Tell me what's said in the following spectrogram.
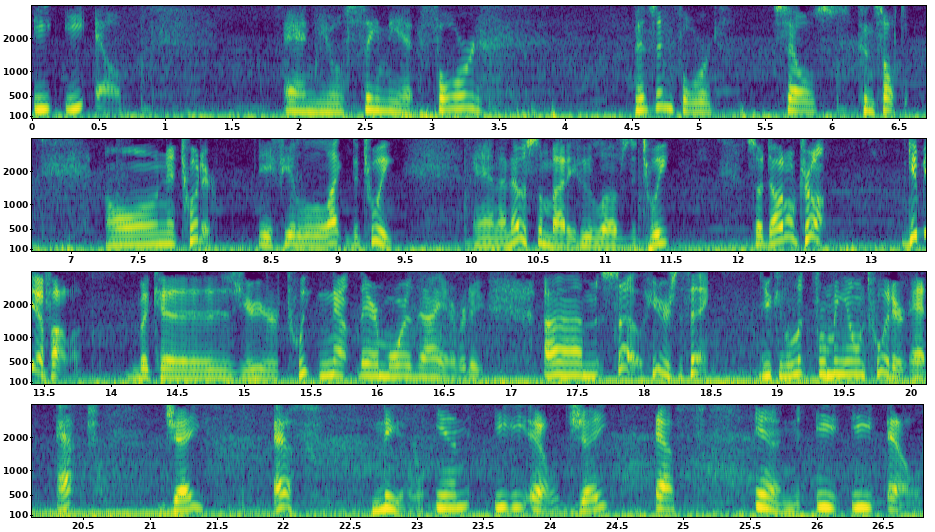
E E L. And you'll see me at Ford, Benson Ford Sales Consultant on Twitter if you like to tweet. And I know somebody who loves to tweet. So, Donald Trump, give me a follow because you're tweeting out there more than I ever do. Um, so, here's the thing you can look for me on Twitter at, at JF Neel, N E E L, J F N E E L.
